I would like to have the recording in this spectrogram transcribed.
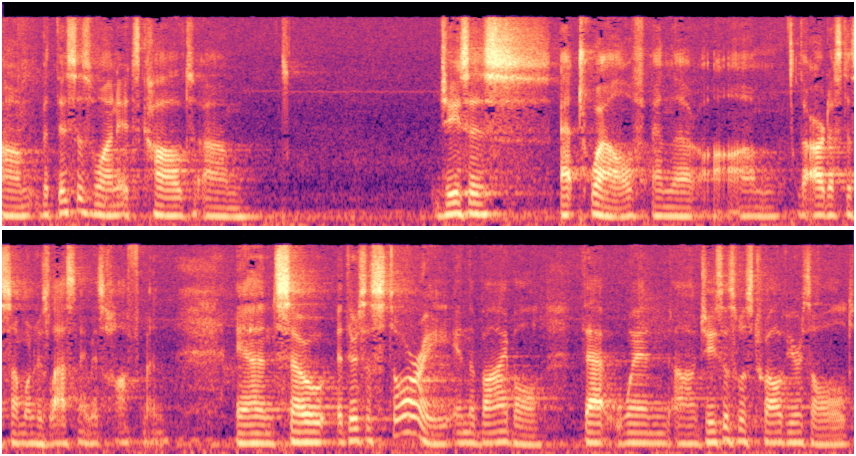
Um, but this is one, it's called um, Jesus at 12, and the, um, the artist is someone whose last name is Hofmann. And so there's a story in the Bible that when uh, Jesus was 12 years old,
